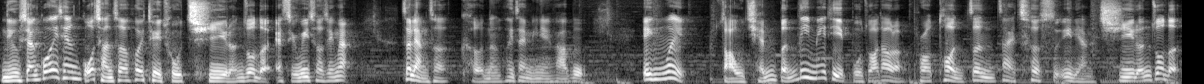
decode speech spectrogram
你有想过一天国产车会推出七人座的 SUV 车型吗？这辆车可能会在明年发布，因为早前本地媒体捕捉到了 Proton 正在测试一辆七人座的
